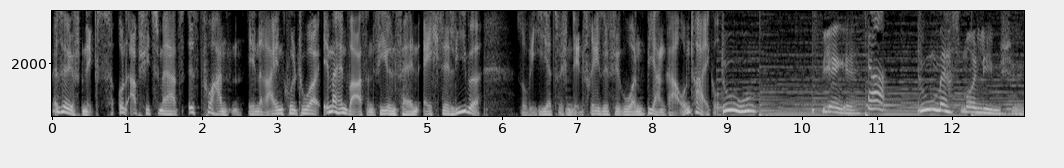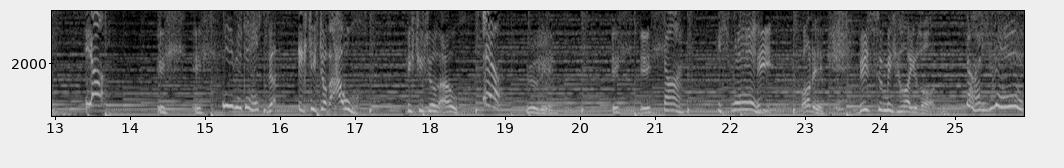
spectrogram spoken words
Es hilft nix und Abschiedsschmerz ist vorhanden. In Reihenkultur, immerhin war es in vielen Fällen echte Liebe. So wie hier zwischen den Fräsefiguren Bianca und Heiko. Du, Bienge, Ja, du machst mein Leben schön. ja, Ich, ich, liebe dich. na, ich dich doch auch. Ich dich doch auch. Ja, Höre, ich, ich, ja, ich will. nee, warte, willst du mich heiraten? Ja, ich will.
